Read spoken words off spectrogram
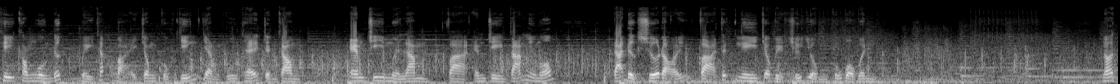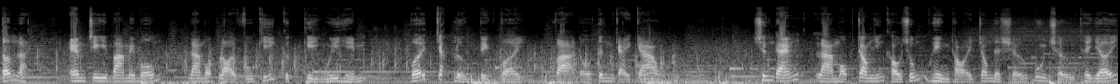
Khi không quân Đức bị thất bại trong cuộc chiến giành ưu thế trên công, MG-15 và MG-81 đã được sửa đổi và thích nghi cho việc sử dụng của bộ binh. Nói tóm lại, MG-34 là một loại vũ khí cực kỳ nguy hiểm với chất lượng tuyệt vời và độ tin cậy cao. Xứng đáng là một trong những khẩu súng huyền thoại trong lịch sử quân sự thế giới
